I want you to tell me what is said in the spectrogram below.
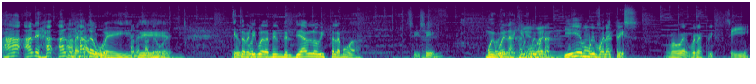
Ah, Anne, Ha- Anne Anne Hathaway. Hathaway. Anne de- Hathaway. Yo Esta película también del diablo vista a la moda. Sí, sí. Muy buena. muy muy buen- buena. Y ella es muy buena actriz. Muy buena, buena actriz. Sí,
